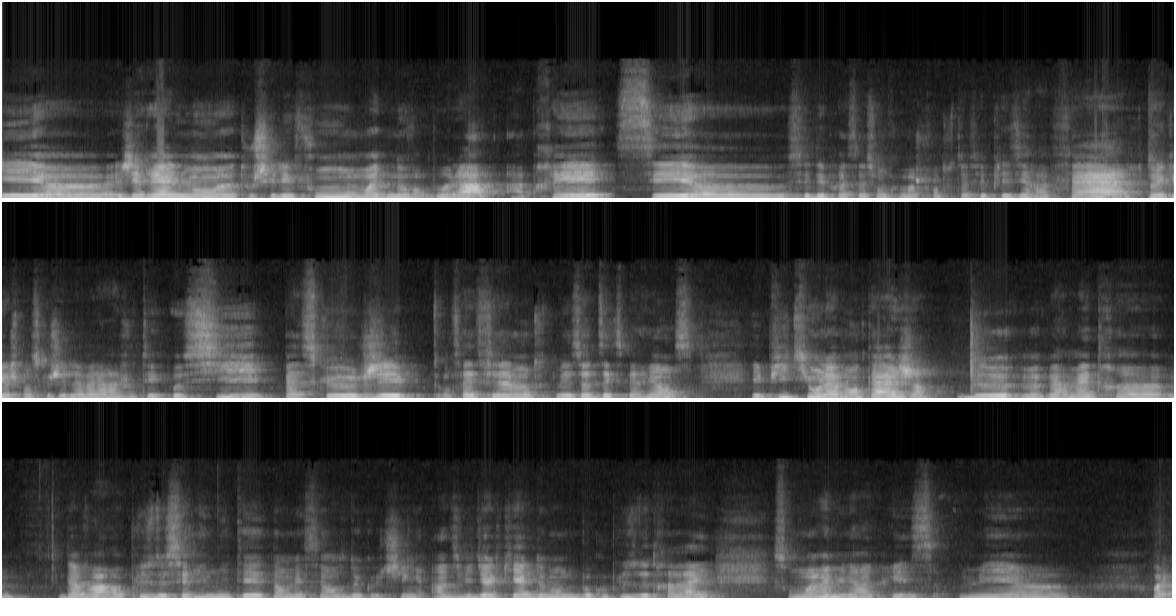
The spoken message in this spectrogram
et euh, j'ai réellement euh, touché les fonds au mois de novembre. Voilà, après euh, c'est des prestations que moi je prends tout à fait plaisir à faire, sur lesquelles je pense que j'ai de la valeur ajoutée aussi, parce que j'ai en fait finalement toutes mes autres expériences, et puis qui ont l'avantage de me permettre d'avoir plus de sérénité dans mes séances de coaching individuelles qui elles demandent beaucoup plus de travail, sont moins rémunératrices, mais voilà.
